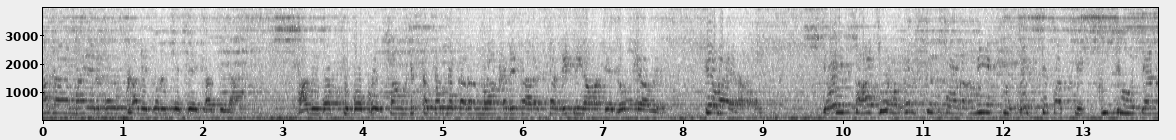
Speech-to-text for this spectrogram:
হাজার মায়ের বুক খালি করেছে শেখ হাসিনা। আমি বক্তব্য খুব সংক্ষিপ্ত করব, কারণ নোয়াখালীতে আরেকটা মিটিং আমাকে ধরতে হবে। অগস্টের পর আমি একটু দেখতে পাচ্ছি কিছু যেন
